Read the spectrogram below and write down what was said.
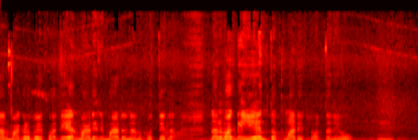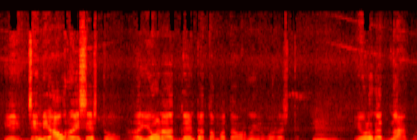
ನನ್ನ ಮಗಳು ಬೇಕು. ಅದೇನು ಮಾಡಿರಿ ಮಾಡಿ ನನಗೆ ಗೊತ್ತಿಲ್ಲ. ನನ್ನ ಮಗಳಿಗೆ ಏನು ತಪ್ಪು ಮಾಡಿದ್ಲು ಅಂತ ನೀವು ಈ ಚಿನ್ನಿ ಅವ್ರ ವಯಸ್ಸು ಎಷ್ಟು? ಏಳು ಹದಿನೆಂಟು ಹತ್ತೊಂಬತ್ತು ಅವ್ರಿಗೂ ಇರ್ಬೋದು ಅಷ್ಟೇ. ಇವಳಿಗೆ ಹದಿನಾಲ್ಕು.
